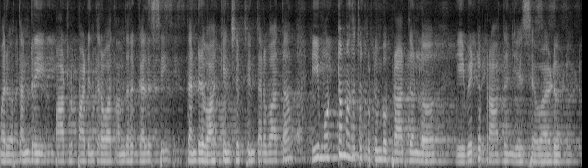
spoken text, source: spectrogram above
మరి తండ్రి పాటలు పాడిన తర్వాత అందరూ కలిసి తండ్రి వాక్యం చెప్పిన తర్వాత ఈ మొట్టమొదటి కుటుంబ ప్రార్థనలో ఈ బిడ్డ ప్రార్థన చేసేవాడు.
